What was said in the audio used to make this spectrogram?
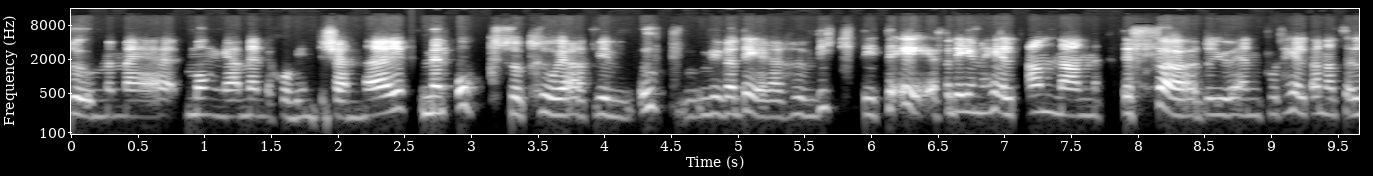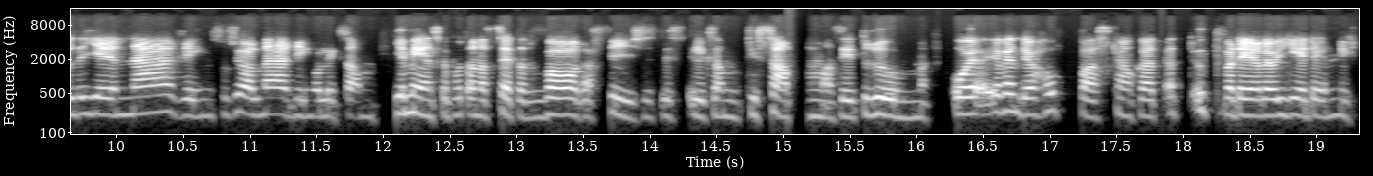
rum med många människor vi inte känner. Men också tror jag att vi, upp, vi värderar hur viktigt det är. För det är en helt annan, det föder ju en på ett helt annat sätt, eller det ger en näring, social näring och liksom gemenskap på ett annat sätt att vara fysiskt liksom, tillsammans i ett rum. Och jag, jag vet inte, jag hoppas kanske att, att uppvärdera det och ge det nytt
